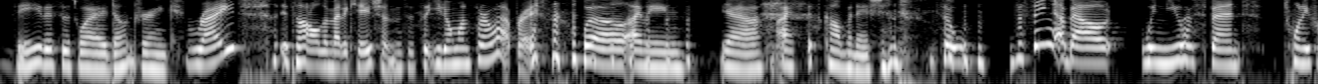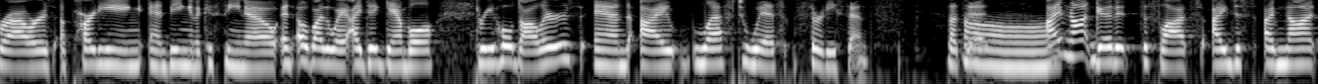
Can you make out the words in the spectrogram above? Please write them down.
See, this is why I don't drink. Right? It's not all the medications. It's that you don't want to throw up, right? Well, I mean, yeah, I, it's combination. so the thing about when you have spent 24 hours of partying and being in a casino. And oh, by the way, I did gamble three whole dollars and I left with 30 cents. That's it. I'm not good at the slots. I just I'm not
